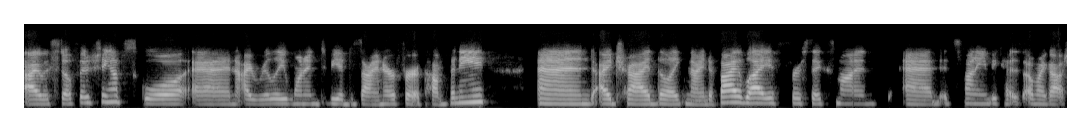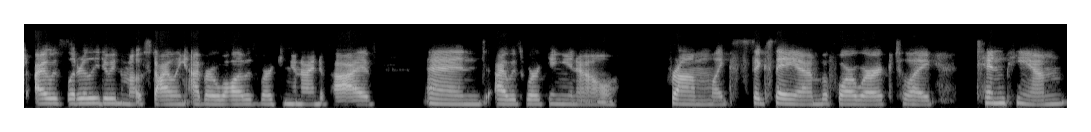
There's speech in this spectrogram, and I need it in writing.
I was still finishing up school and I really wanted to be a designer for a company. And I tried the like nine to five life for six months. And it's funny because, oh my gosh, I was literally doing the most styling ever while I was working a nine to five. And I was working, you know, from like 6 a.m. before work to like 10 p.m.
